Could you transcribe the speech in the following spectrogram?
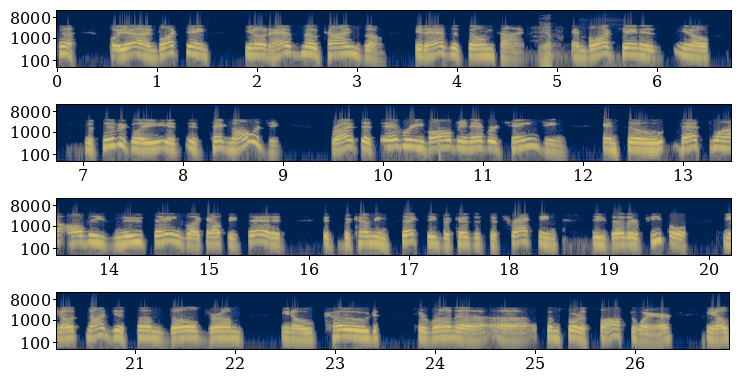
Yeah. Well, yeah, and blockchain, you know, it has no time zone. It has its own time. Yep. And blockchain is, you know, specifically it's, it's technology, right? That's ever evolving, ever changing. And so that's why all these new things, like Alfie said, it's it's becoming sexy because it's attracting these other people. You know, it's not just some dull drum, you know, code to run a, a some sort of software. You know,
